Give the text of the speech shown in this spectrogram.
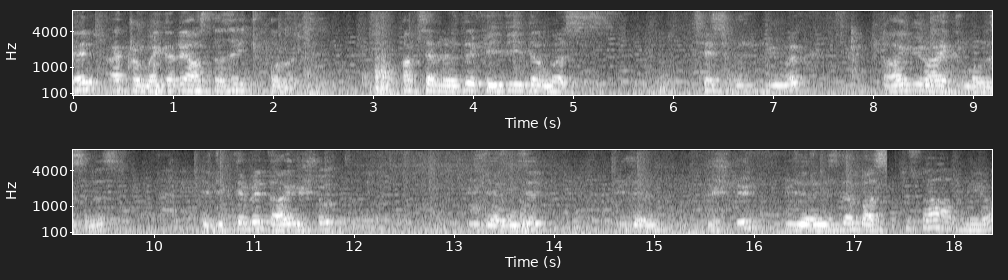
Ben akromegali hastası ekip olarak hapishanelerde fiili idam var. Sesimizi duymak, daha güçlü haykırmalısınız. Dedikte ve daha güçlü üzerimize üzerim düştü. Üzerimizden bastı. tutsağı alınıyor.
